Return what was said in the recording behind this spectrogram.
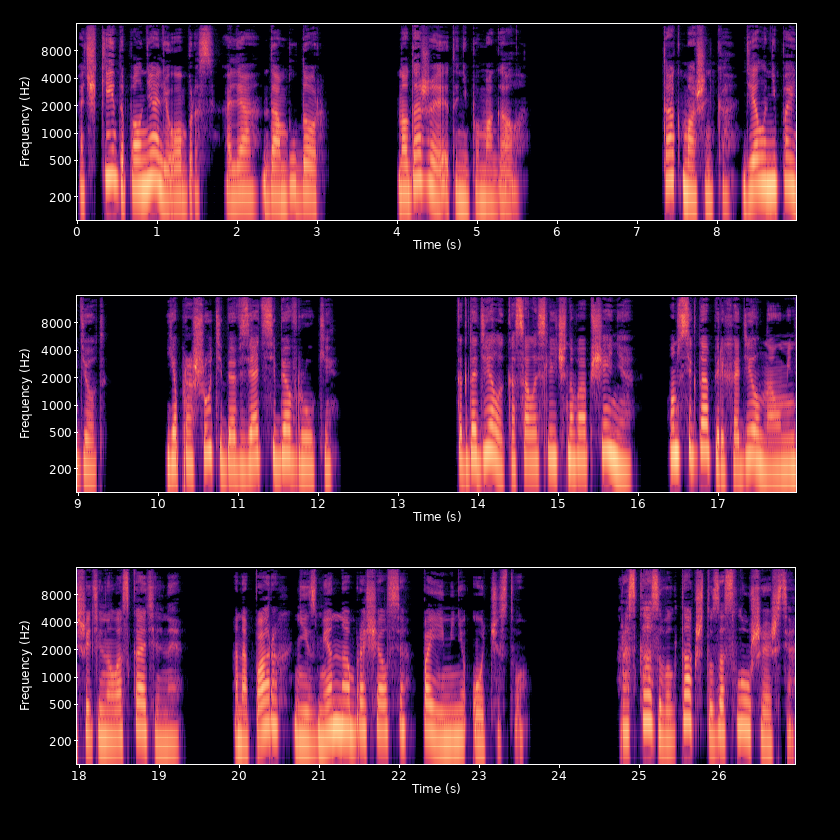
Очки дополняли образ а-ля Дамблдор. Но даже это не помогало. Так, Машенька, дело не пойдет. Я прошу тебя взять себя в руки. Когда дело касалось личного общения, он всегда переходил на уменьшительно-ласкательное, а на парах неизменно обращался по имени-отчеству. Рассказывал так, что заслушаешься,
